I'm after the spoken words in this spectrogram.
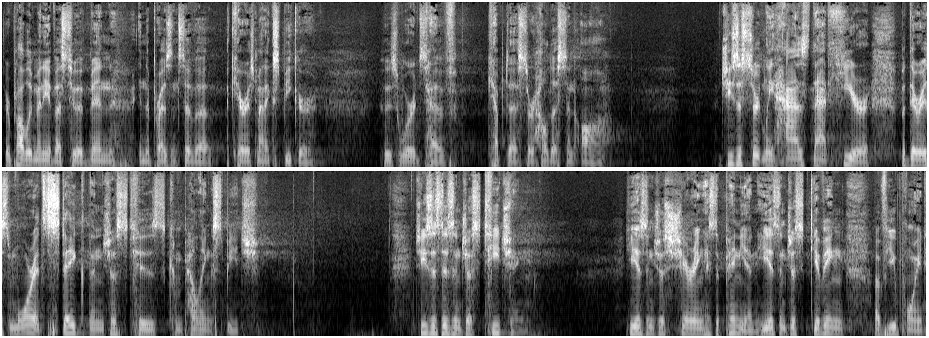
There are probably many of us who have been in the presence of a, a charismatic speaker whose words have kept us or held us in awe. Jesus certainly has that here, but there is more at stake than just his compelling speech. Jesus isn't just teaching. He isn't just sharing his opinion. He isn't just giving a viewpoint.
